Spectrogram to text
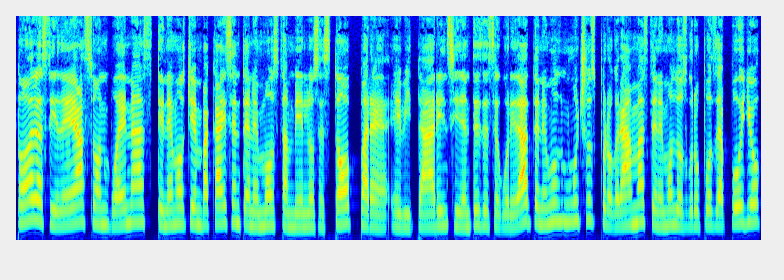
Todas las ideas son buenas. Tenemos Gemba Kaizen, tenemos también los STOP para evitar incidentes de seguridad. Tenemos muchos programas, tenemos los grupos de apoyo.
